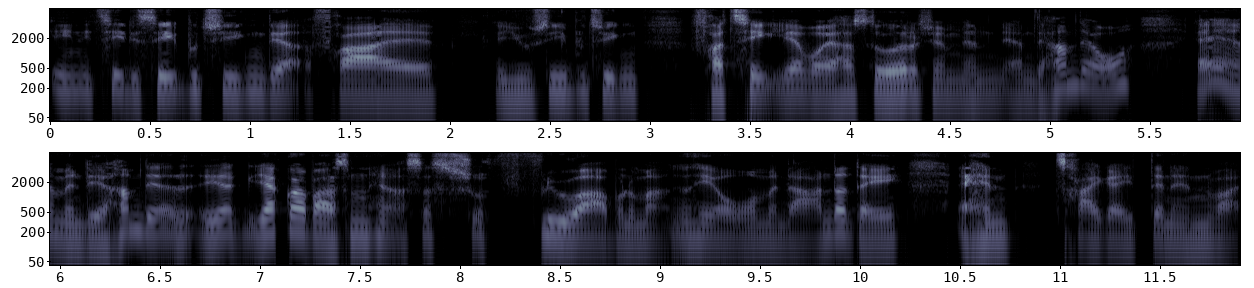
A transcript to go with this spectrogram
ind i TDC-butikken der, fra øh, UC-butikken, fra Telia, hvor jeg har stået og sagt, jamen, jamen det er ham derovre. Ja, ja, men det er ham der. Jeg, jeg gør bare sådan her, og så flyver abonnementet herover, men der er andre dage, at han trækker i den anden vej.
